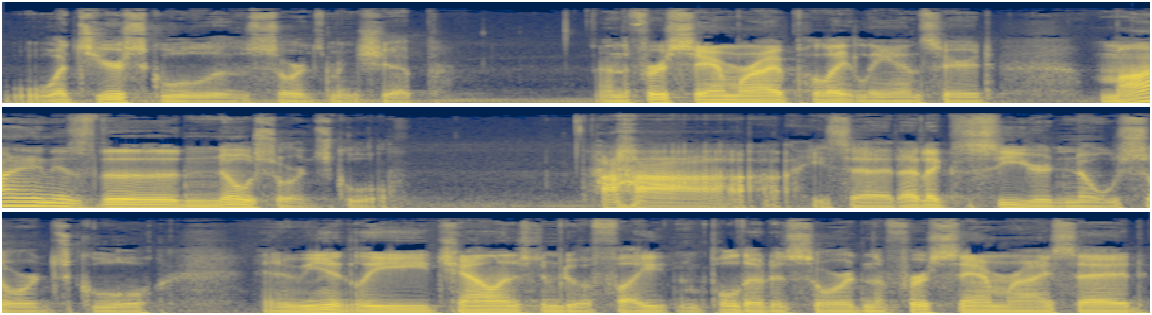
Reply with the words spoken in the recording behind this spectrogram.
what's your school of swordsmanship? And the first samurai politely answered, Mine is the no sword school. Ha ha, he said, I'd like to see your no sword school. And immediately challenged him to a fight and pulled out his sword. And the first samurai said,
